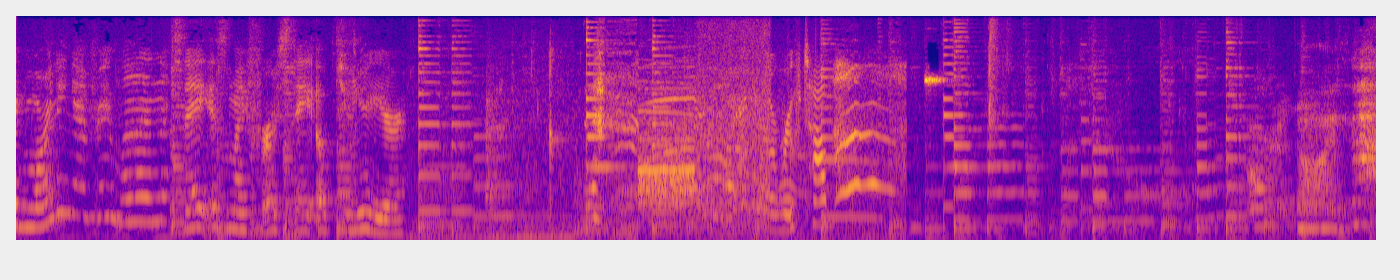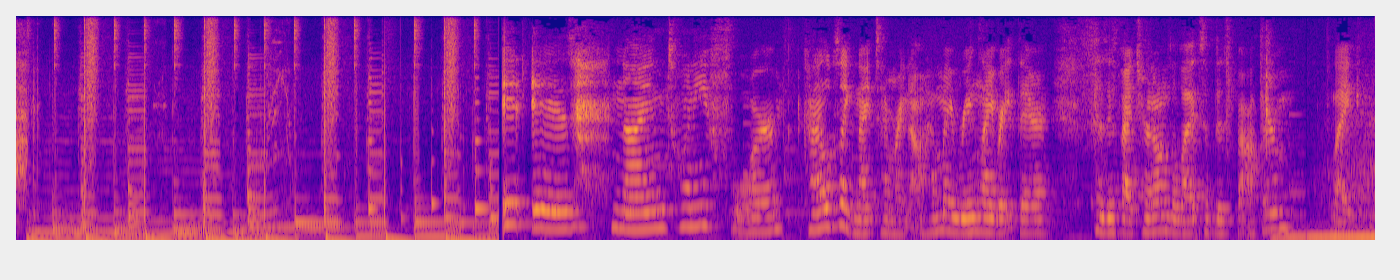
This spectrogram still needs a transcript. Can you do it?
Good morning, everyone. Today is my first day of junior year. A rooftop. It is 9.24. It kind of looks like nighttime right now. I have my ring light right there because if I turn on the lights of this bathroom, like,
